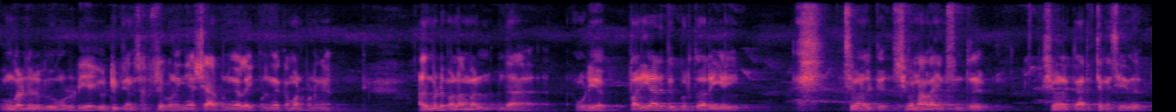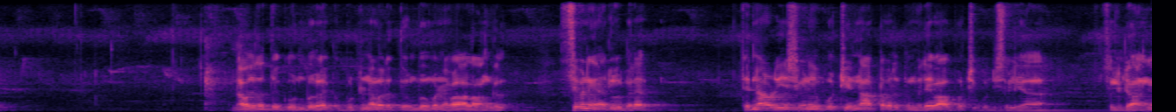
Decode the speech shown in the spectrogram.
உங்களது உங்களுடைய யூடியூப் சேனல் சப்ஸ்கிரைப் பண்ணுங்கள் ஷேர் பண்ணுங்கள் லைக் பண்ணுங்கள் கமெண்ட் பண்ணுங்கள் அது மட்டும் இல்லாமல் இந்த உங்களுடைய பரிகாரத்தை பொறுத்தவரையில் சிவனுக்கு சிவனாலயம் சென்று சிவனுக்கு அர்ச்சனை செய்து நவகிரகத்துக்கு ஒன்பது விளக்கு போட்டு நவகிரகத்துக்கு ஒன்பது முறை நவகாலங்கள் சிவனை அருள் பெற தென்னாவுடைய சிவனை போற்றி எண்ணாட்டவருக்கும் விரைவாக போற்றி போற்றி சொல்லியா சொல்லிட்டு வாங்க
